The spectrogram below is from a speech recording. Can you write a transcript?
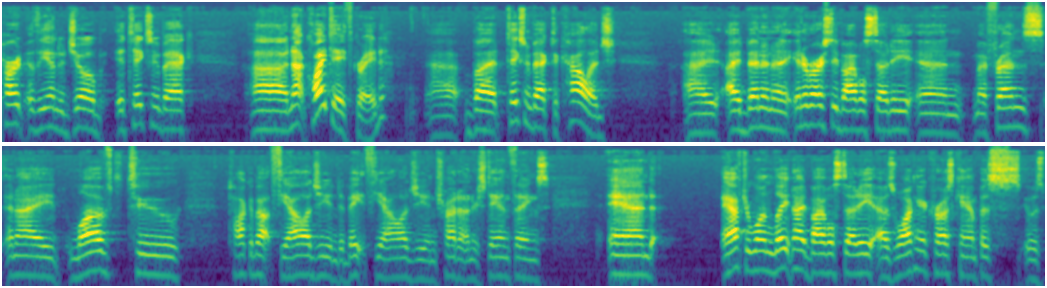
part of the end of Job, it takes me back, uh, not quite to eighth grade, uh, but takes me back to college. I, had been in an InterVarsity Bible study, and my friends and I loved to talk about theology and debate theology and try to understand things. And after one late night Bible study, I was walking across campus. It was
